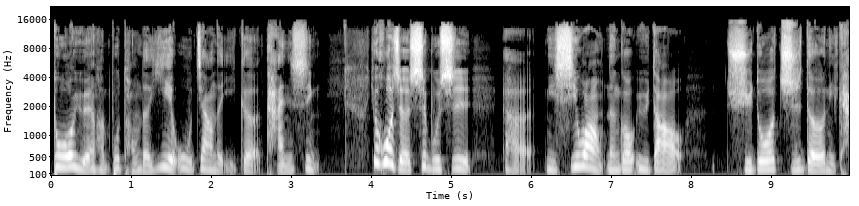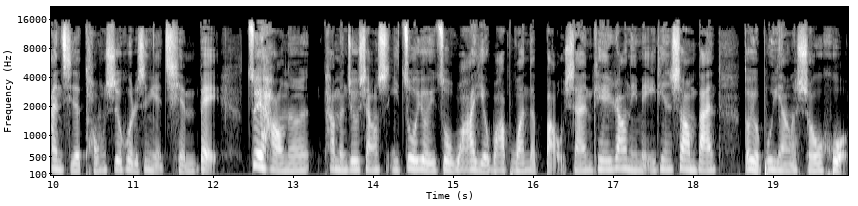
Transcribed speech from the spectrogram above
多元、很不同的业务，这样的一个弹性，又或者是不是呃，你希望能够遇到许多值得你看齐的同事，或者是你的前辈，最好呢，他们就像是一座又一座挖也挖不完的宝山，可以让你每一天上班都有不一样的收获。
